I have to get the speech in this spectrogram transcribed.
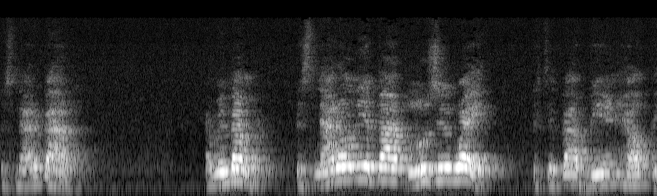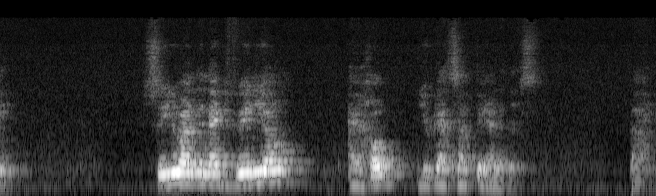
It's not a battle. And remember, it's not only about losing weight, it's about being healthy. See you on the next video. I hope you got something out of this. Bye.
